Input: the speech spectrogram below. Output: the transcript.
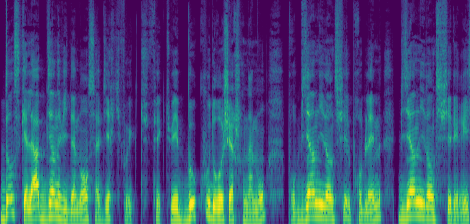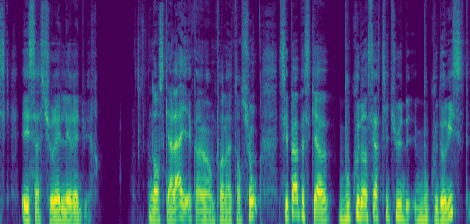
Dans ce cas-là, bien évidemment, ça veut dire qu'il faut effectuer beaucoup de recherches en amont pour bien identifier le problème, bien identifier les risques et s'assurer de les réduire. Dans ce cas-là, il y a quand même un point d'attention. C'est pas parce qu'il y a beaucoup d'incertitudes et beaucoup de risques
